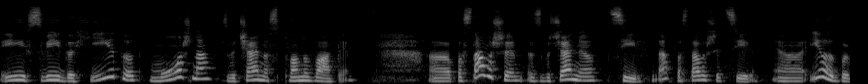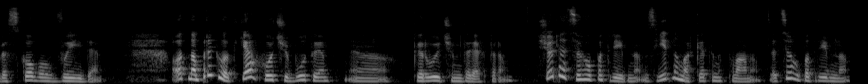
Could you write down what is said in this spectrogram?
І свій дохід от можна, звичайно, спланувати. Е, Поставивши, звичайно, ціль, да? поставивши ціль, е, і обов'язково вийде. От, наприклад, я хочу бути е, керуючим директором. Що для цього потрібно? Згідно маркетинг-плану. Для цього потрібно,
